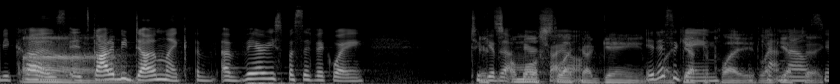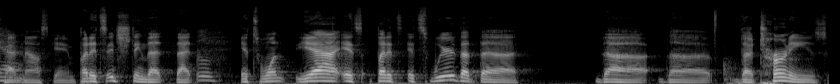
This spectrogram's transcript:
because it's got to be Ah. done like a, a very specific way to give that almost fair trial. like a game. It is like a You have to play like like cat you have to mouse, cat and mouse game. But it's interesting that that it's one. Yeah, it's but it's it's weird that the the the the attorneys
